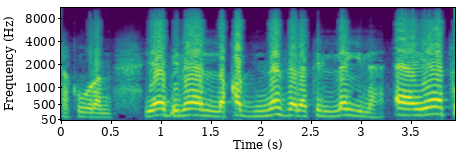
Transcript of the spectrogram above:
شكورا؟ يا بلال لقد نزلت الليلة آيات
